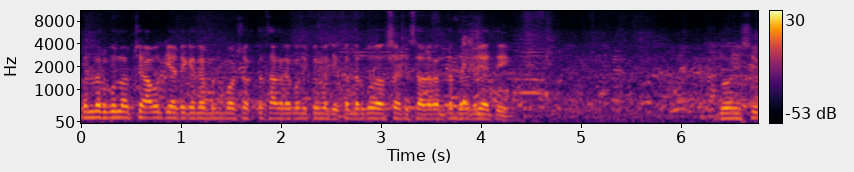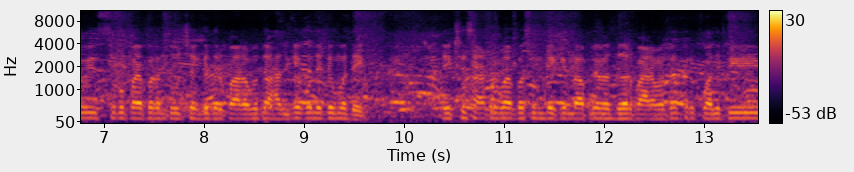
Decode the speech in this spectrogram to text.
कलर गुलाबची आवक या ठिकाणी आपण पाहू शकता. चांगल्या क्वालिटीमध्ये कलर गुलाबसाठी साधारणतः दर जे आहे ते दोनशे वीस रुपयापर्यंत उच्चांकी दर पाहायला मिळतो. हलक्या क्वालिटीमध्ये एकशे साठ रुपयापासून देखील आपल्याला दर पाहायला मिळतात. तर क्वालिटी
